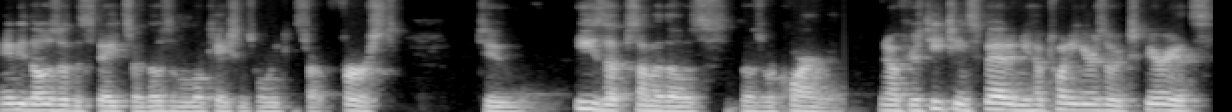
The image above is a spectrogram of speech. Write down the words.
maybe those are the states or those are the locations where we can start first to ease up some of those those requirements you know if you're teaching sped and you have 20 years of experience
